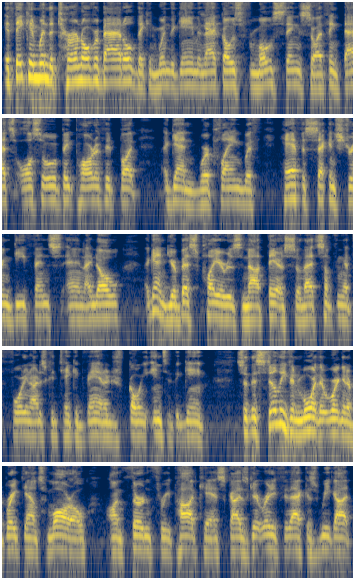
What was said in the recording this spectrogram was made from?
if they can win the turnover battle, they can win the game, and that goes for most things. So I think that's also a big part of it. But again, we're playing with half a second string defense, and I know again your best player is not there, so that's something that the 49ers could take advantage of going into the game. So there's still even more that we're going to break down tomorrow on Third and Three podcast. Guys, get ready for that because we got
